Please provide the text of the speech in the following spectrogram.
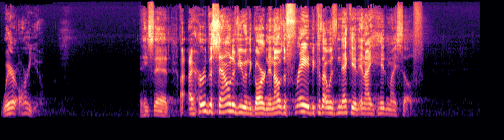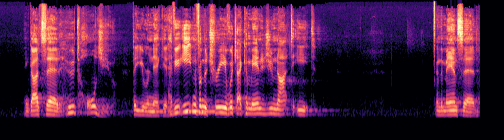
Where are you? And he said, I heard the sound of you in the garden, and I was afraid because I was naked and I hid myself. And God said, Who told you that you were naked? Have you eaten from the tree of which I commanded you not to eat? And the man said,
